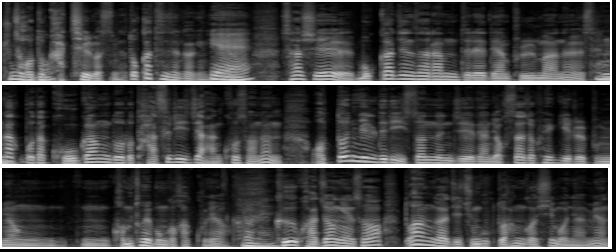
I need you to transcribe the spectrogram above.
중국도. 저도 같이 읽었습니다. 똑같은 생각인데요. 예. 사실 못 가진 사람들에 대한 불만을 생각보다 음. 고강도로 다스리지 않고서는 어떤 일들이 있었는지에 대한 역사적 회기를 분명 음, 검토해 본 것 같고요. 그러네. 그 과정에서 또 한 가지 중국도 한 것이 뭐냐면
